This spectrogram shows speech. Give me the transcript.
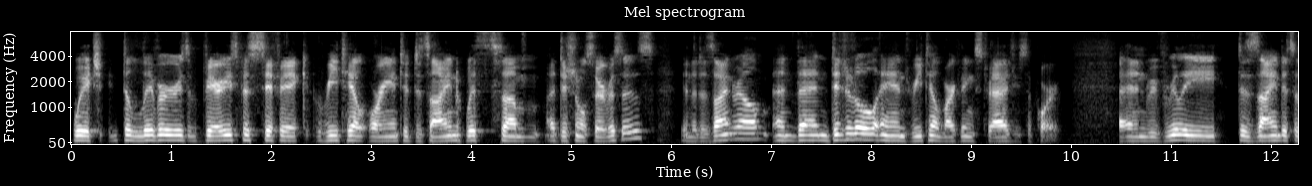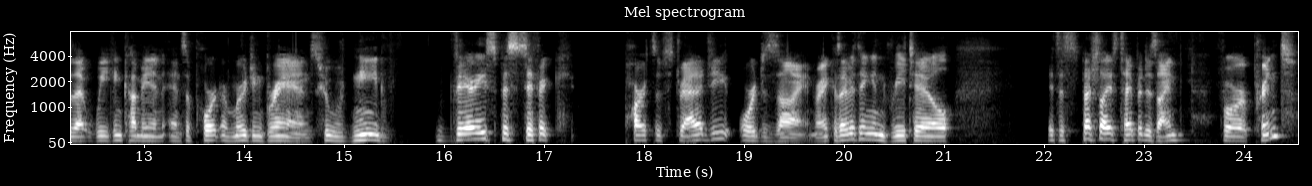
which delivers very specific retail oriented design with some additional services in the design realm, and then digital and retail marketing strategy support. And we've really designed it so that we can come in and support emerging brands who need very specific parts of strategy or design, right? Because everything in retail, it's a specialized type of design for print,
